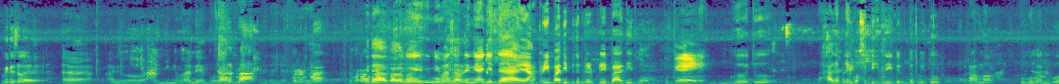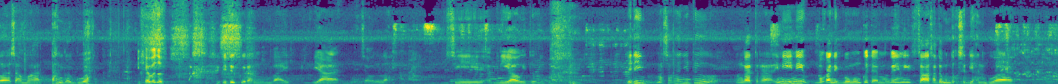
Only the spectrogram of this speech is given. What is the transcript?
gue udah salah eh, aduh anjing gimana ya gue Pak ceritanya Berma Udah, kalau gue ini masalah ini aja dah, yang pribadi bener-bener pribadi dah. Oke. Gue itu hal yang paling gue sedih di 2020 itu pertama hubungan gue sama tangga gue Siapa tuh? itu kurang baik. Ya, insya Allah si beliau itu. Jadi masalahnya tuh enggak ter ini ini bukan gue ngungkit ya, mungkin ini salah satu bentuk kesedihan gue.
